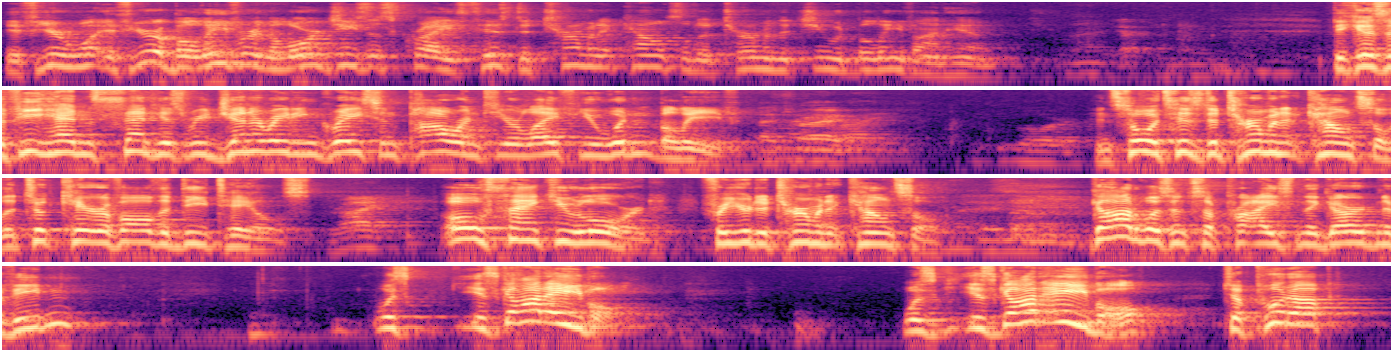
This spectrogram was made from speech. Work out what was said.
If you're, if you're a believer in the Lord Jesus Christ, his determinate counsel determined that you would believe on him. Because if he hadn't sent his regenerating grace and power into your life, you wouldn't believe. That's right. And so it's his determinate counsel that took care of all the details. Right. Oh, thank you, Lord, for your determinate counsel. God wasn't surprised in the Garden of Eden. Was, is God able? Was, is God able to put up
